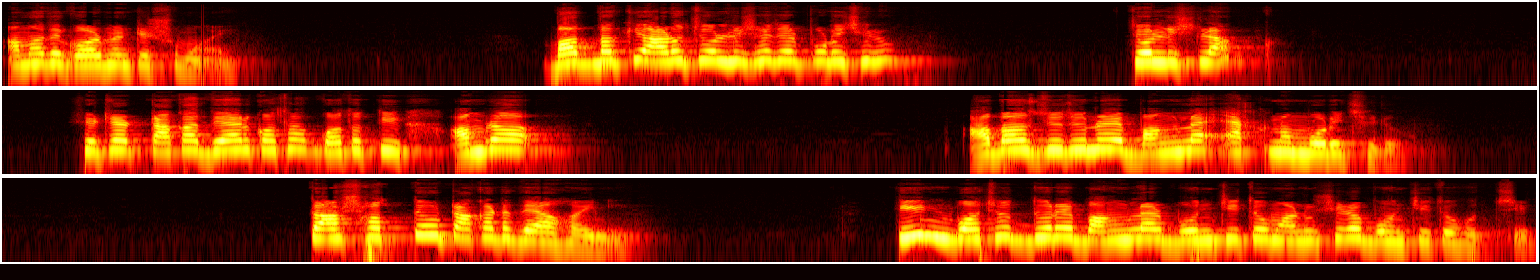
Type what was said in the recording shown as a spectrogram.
আমাদের গভর্নমেন্টের সময়। বাদ বাকি আরও চল্লিশ হাজার পড়েছিল, চল্লিশ লাখ। সেটার টাকা দেওয়ার কথা, গত আমরা আবাস যোজনায় বাংলা এক নম্বরে ছিল। তা সত্ত্বেও টাকাটা দেওয়া হয়নি। তিন বছর ধরে বাংলার বঞ্চিত মানুষেরা বঞ্চিত হচ্ছে।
